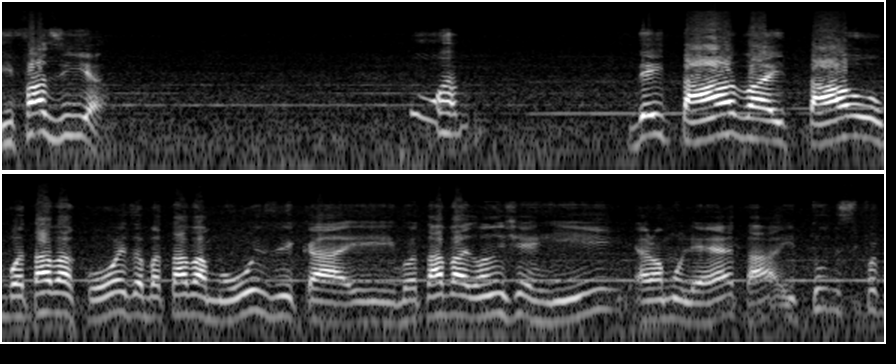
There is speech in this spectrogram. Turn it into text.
E fazia. Porra, deitava e tal, botava coisa, botava música e botava lingerie, era uma mulher, tá? E tudo isso foi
